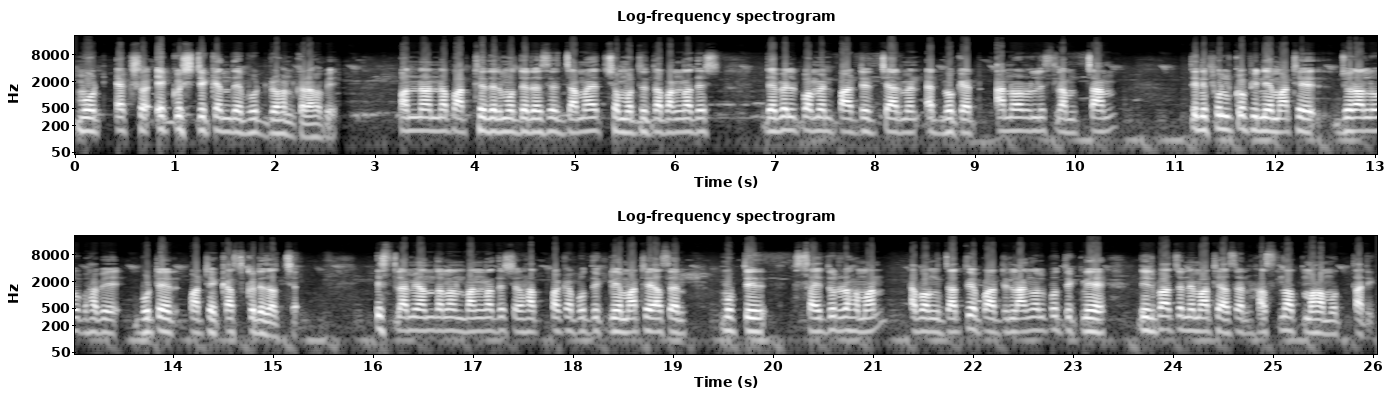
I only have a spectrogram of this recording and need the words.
মোট একশো একুশটি কেন্দ্রে ভোট গ্রহণ করা হবে। অন্যান্য প্রার্থীদের মধ্যে রয়েছে জামায়াত সমর্থিত বাংলাদেশ ডেভেলপমেন্ট পার্টির চেয়ারম্যান অ্যাডভোকেট আনোয়ারুল ইসলাম চান। তিনি ফুলকপি নিয়ে মাঠে জোরালোভাবে ভোটের মাঠে কাজ করে যাচ্ছেন। ইসলামী আন্দোলন বাংলাদেশের হাত পাকা প্রতীক নিয়ে মাঠে আছেন মুফতি সাইদুর রহমান এবং জাতীয় পার্টি লাঙ্গল প্রতীক নিয়ে নির্বাচনে মাঠে আছেন হাসনাত মাহমুদ তারিক।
